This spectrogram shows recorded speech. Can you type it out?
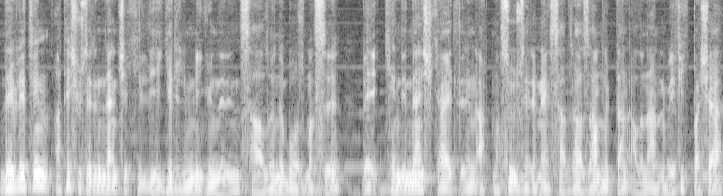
Devletin ateş üzerinden çekildiği gerilimli günlerin sağlığını bozması ve kendinden şikayetlerin artması üzerine sadrazamlıktan alınan Vefik Paşa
